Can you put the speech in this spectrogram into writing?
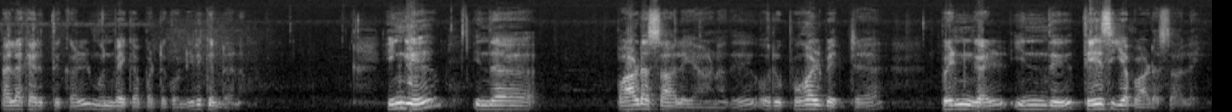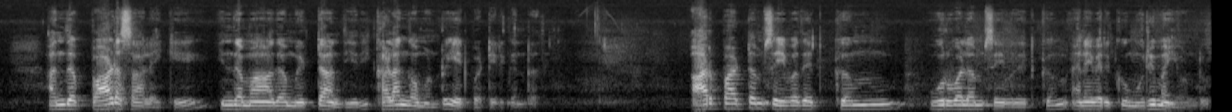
பல கருத்துக்கள் முன்வைக்கப்பட்டு கொண்டிருக்கின்றன. இங்கு இந்த பாடசாலையானது ஒரு புகழ்பெற்ற பெண்கள் இந்து தேசிய பாடசாலை. அந்த பாடசாலைக்கு இந்த மாதம் எட்டாம் தேதி களங்கம் ஒன்று ஏற்பட்டிருக்கின்றது. ஆர்ப்பாட்டம் செய்வதற்கும் ஊர்வலம் செய்வதற்கும் அனைவருக்கும் உரிமை உண்டு.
